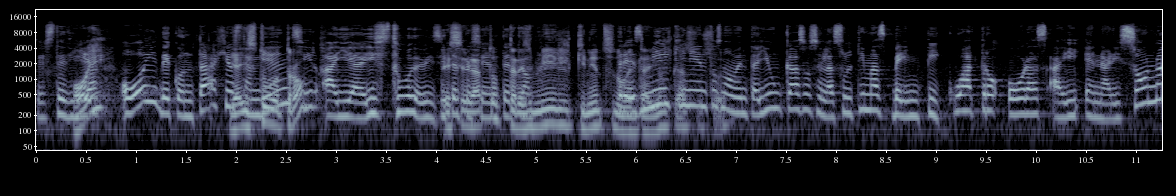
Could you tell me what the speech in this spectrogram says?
este día. ¿Hoy? de contagios ¿Y ahí también. Estuvo Trump? Ahí, ahí estuvo de visita Ese el dato, presidente 3.591 3.591 casos en las últimas 24 horas ahí en Arizona.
